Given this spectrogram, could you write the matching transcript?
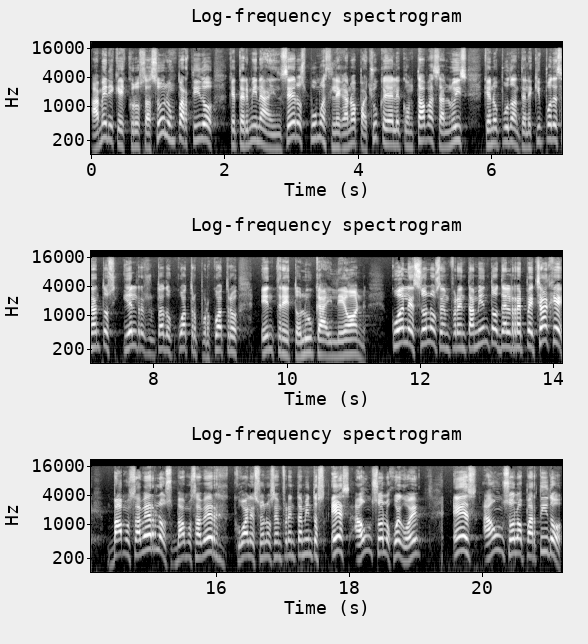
América y Cruz Azul, un partido que termina en ceros, Pumas le ganó a Pachuca, ya le contaba San Luis que no pudo ante el equipo de Santos y el resultado 4 por 4 entre Toluca y León. ¿Cuáles son los enfrentamientos del repechaje? Vamos a verlos, vamos a ver cuáles son los enfrentamientos. Es a un solo juego, ¿eh? Es a un solo partido.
